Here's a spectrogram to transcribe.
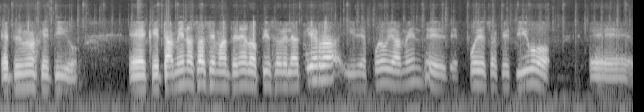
el primer objetivo. Eh, que también nos hace mantener los pies sobre la tierra y después obviamente después de ese objetivo eh,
